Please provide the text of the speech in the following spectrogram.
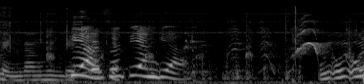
Cảnh làng mình đẹp Kìa, số tiền kìa. ui ui ui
